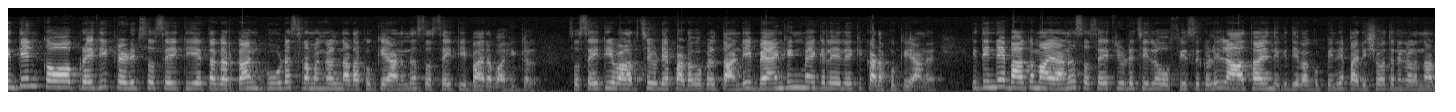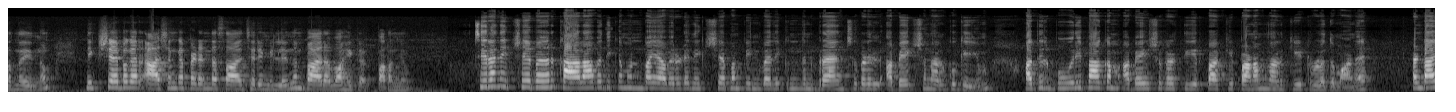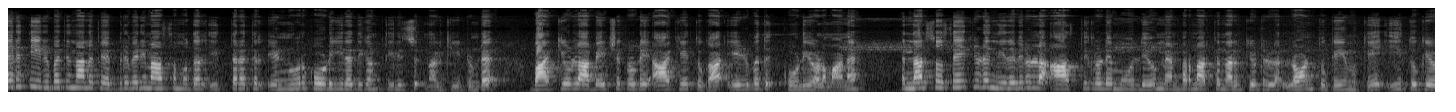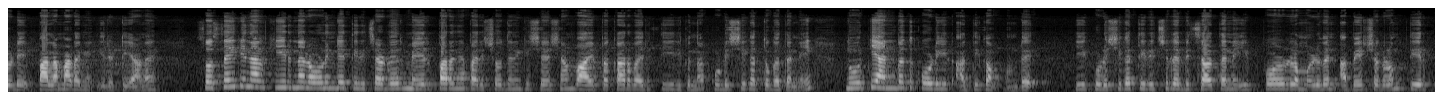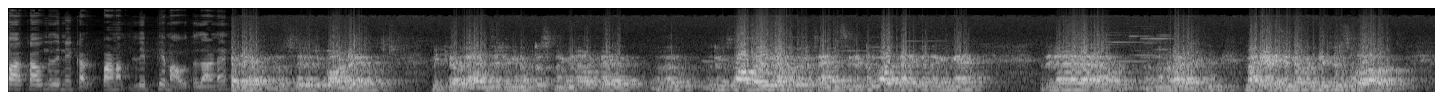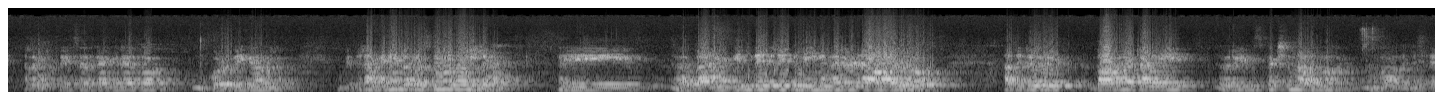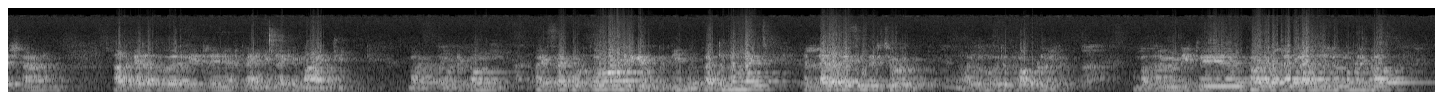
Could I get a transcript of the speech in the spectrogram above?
Indian cooperative credit സൊസൈറ്റിയെ തകർക്കാൻ ഗൂഢശ്രമങ്ങൾ നടക്കുകയാണെന്ന് society ഭാരവാഹികൾ. സൊസൈറ്റി വളർച്ചയുടെ പടവുകൾ താണ്ടി ബാങ്കിംഗ് മേഖലയിലേക്ക് കടക്കുകയാണ്. ഇതിന്റെ ഭാഗമായാണ് സൊസൈറ്റിയുടെ ചില ഓഫീസുകളിൽ ആദായ നികുതി വകുപ്പിന്റെ പരിശോധനകൾ നടന്നതെന്നും നിക്ഷേപകർ ആശങ്കപ്പെടേണ്ട സാഹചര്യമില്ലെന്നും ഭാരവാഹികൾ പറഞ്ഞു. ചില നിക്ഷേപകർ കാലാവധിക്ക് മുൻപായി അവരുടെ നിക്ഷേപം പിൻവലിക്കുന്നതിന് ബ്രാഞ്ചുകളിൽ അപേക്ഷ നൽകുകയും അതിൽ ഭൂരിഭാഗം അപേക്ഷകൾ തീർപ്പാക്കി പണം നൽകിയിട്ടുള്ളതുമാണ്. രണ്ടായിരത്തി ഇരുപത്തിനാല് ഫെബ്രുവരി മാസം മുതൽ ഇത്തരത്തിൽ എണ്ണൂറ് കോടിയിലധികം തിരിച്ചു നൽകിയിട്ടുണ്ട്. ബാക്കിയുള്ള അപേക്ഷകളുടെ ആകെ തുക എഴുപത് കോടിയോളമാണ്. എന്നാൽ സൊസൈറ്റിയുടെ നിലവിലുള്ള ആസ്തികളുടെ മൂല്യവും മെമ്പർമാർക്ക് നൽകിയിട്ടുള്ള ലോൺ തുകയുമൊക്കെ ഈ തുകയുടെ പല മടങ്ങ് ഇരട്ടിയാണ്. സൊസൈറ്റി നൽകിയിരുന്ന ലോണിന്റെ തിരിച്ചടവിൽ മേൽപ്പറഞ്ഞ പരിശോധനയ്ക്ക് ശേഷം വായ്പക്കാർ വരുത്തിയിരിക്കുന്ന കുടിശ്ശിക തുക തന്നെ നൂറ്റി അൻപത് കോടിയിൽ അധികം ഉണ്ട്. ഈ കുടിശ്ശിക തിരിച്ചു ലഭിച്ചാൽ തന്നെ ഇപ്പോഴുള്ള മുഴുവൻ അപേക്ഷകളും തീർപ്പാക്കാവുന്നതിനേക്കാൾ പണം ലഭ്യമാവുന്നതാണ്. മിക്ക ബ്രാഞ്ചിൽ ഇങ്ങനെ പ്രശ്നം ഇങ്ങനെ ആൾക്കാർ ഒരു സ്വാഭാവികമാണ്. ഒരു ചാൻസ് കിട്ടുമ്പോൾ ആൾക്കാർക്ക് അതെങ്ങനെ ഇതിനെ നമ്മുടെ മലയാളത്തിന്റെ പ്രത്യേകിച്ച് ഒരു സ്വഭാവമാണ്. അല്ല പ്രത്യേകിച്ച് അതിനെങ്ങനെ ഒന്ന് കൊടുപ്പിക്കണമല്ലോ അപ്പൊ ഇതിൽ അങ്ങനെയുള്ള പ്രശ്നങ്ങളൊന്നുമില്ല. ഈ ബാങ്കിന്റെ ഇതിലേക്ക് നീങ്ങുന്നതിലുള്ള ആ അതിന്റെ ഒരു ഭാഗമായിട്ടാണ് ഈ ഒരു ഇൻസ്പെക്ഷൻ നടന്നത്. അപ്പൊ അതിന് ശേഷമാണ് ആൾക്കാരത് വേറെ അതിനൊരു പാനിക്കാക്കി മാറ്റി. അതുകൊണ്ട് ഇപ്പം പൈസ കൊടുത്തുകൊണ്ടിരിക്കുന്നുണ്ട് ഇനി പറ്റുന്ന എല്ലാ പൈസയും തിരിച്ചു കൊടുക്കും. അതൊന്നും ഒരു പ്രോബ്ലം ഇല്ല. അപ്പൊ അതിന് വേണ്ടിയിട്ട് ഇപ്പൊ എല്ലാ ബ്രാഞ്ചിലും നമ്മളിപ്പോ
